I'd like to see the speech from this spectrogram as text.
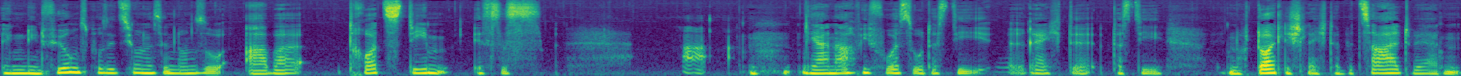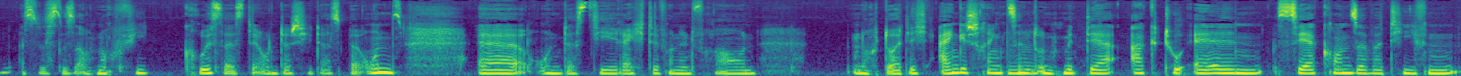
irgendwie in Führungspositionen sind und so, aber trotzdem ist es äh, ja nach wie vor so, dass die Rechte, dass die noch deutlich schlechter bezahlt werden. Also ist das auch noch viel größer ist der Unterschied als bei uns äh, und dass die Rechte von den Frauen noch deutlich eingeschränkt sind mhm. und mit der aktuellen sehr konservativen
